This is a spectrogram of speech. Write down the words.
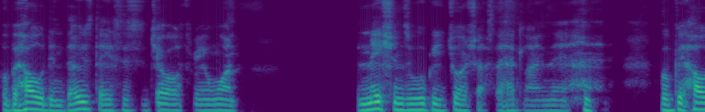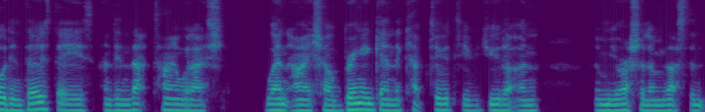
But behold, in those days, this is Joel three and one. The nations will be judged. That's the headline there. but behold, in those days and in that time will I sh- when I shall bring again the captivity of Judah and um, Jerusalem. That's the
